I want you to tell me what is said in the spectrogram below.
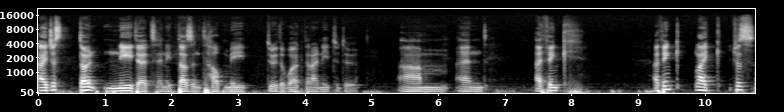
I just don't need it, and it doesn't help me do the work that I need to do. Um, and I think I think like just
